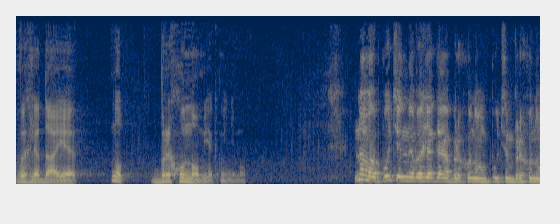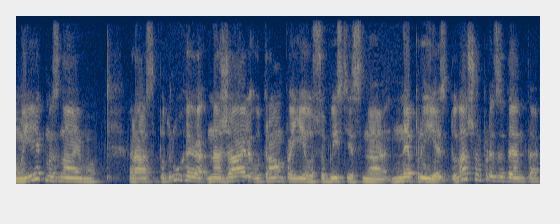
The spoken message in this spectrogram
виглядає ну, брехуном, як мінімум. Ну Путін не виглядає брехуном. Путін брехуном і є, як ми знаємо. Раз по-друге, на жаль, у Трампа є особистісна неприязнь до нашого президента,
